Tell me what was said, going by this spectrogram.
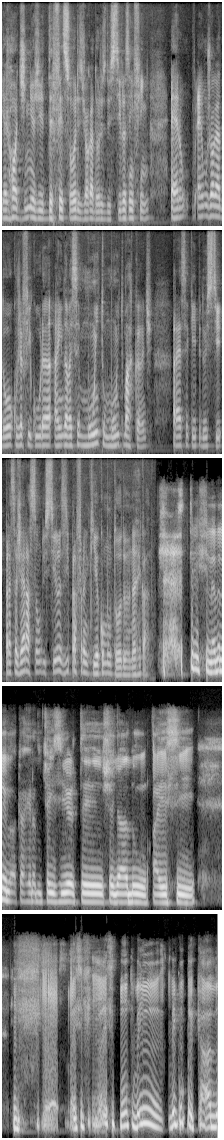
e as rodinhas de defensores, jogadores do Steelers, enfim, era é um jogador cuja figura ainda vai ser muito, muito marcante para essa equipe do para essa geração do Steelers e para a franquia como um todo, né, Ricardo? Triste, né, Danilo? A carreira do Chazier ter chegado a esse esse, esse ponto bem, bem complicado,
